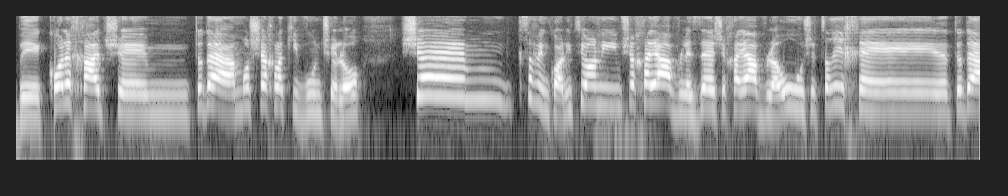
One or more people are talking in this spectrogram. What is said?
בכל אחד שאתה יודע, מושך לכיוון שלו, שכספים קואליציוניים, שחייב לזה, שחייב להוא, שצריך, אה, אתה יודע,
